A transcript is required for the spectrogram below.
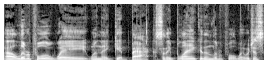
uh, Liverpool away when they get back, so they blank and then Liverpool away, which is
